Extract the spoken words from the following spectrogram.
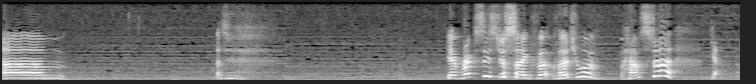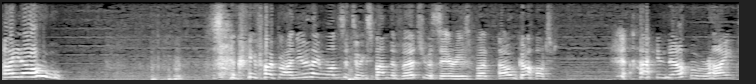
Um. Yeah, Rex is just saying Vir- Virtua Hamster? Yeah, I know! Viper, I knew they wanted to expand the Virtua series, but oh god. I know, right?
